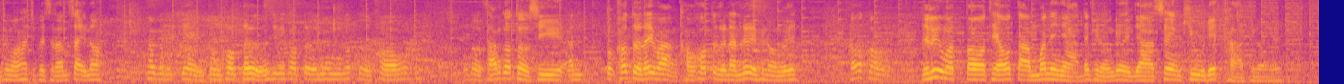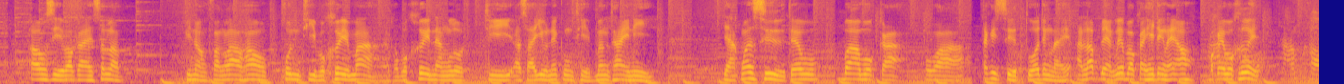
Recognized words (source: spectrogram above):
ใช่ไหมเขาจะไปสนามไส้เนาะเขาก็ไปแจ้งตรงเคาน์เตอร์ที่นี่เคาน์เตอร์หนึ่งเคาน์เตอร์สองเคาน์เตอร์สามเคาน์เตอร์สี่อันตรงเคาน์เตอร์ได้ว่างเขาเคาน์เตอร์นั้นเลยพี่น้องเลยเขาก็ต้องอย่าลืมมาต่อแถวตามบรรยากาศได้พี่น้องเด้ออย่าแซงคิวเด็ดขาดพี่น้องเลยเอาสิบอกไกลสำหรับพี่น้องฟังเล่าวเฮาคนที่บ่เคยมาแล้วก็บ่เคยนั่งรถที่อาศัยอยู่ในกรุงเทพเมืองไทยนี่อยากมาซื้อแต่ว่าบ่กล้าเพราะว่าถ้าสิซื้อตั๋วจังไดอันรับแรกเลยบอกไกลเฮ็ดจังไดเอาบอกไกลบ่เคย ถามเขา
